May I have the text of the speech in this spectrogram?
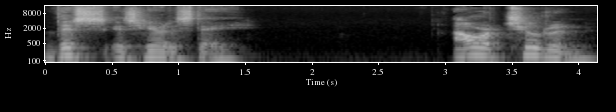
this is here to stay. Our children,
